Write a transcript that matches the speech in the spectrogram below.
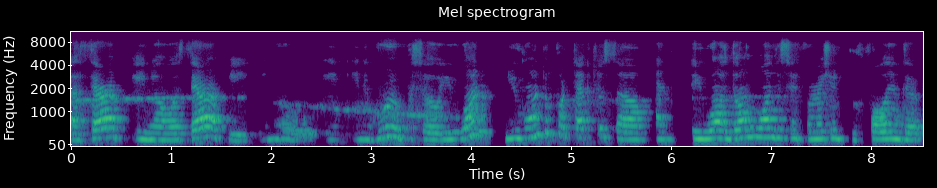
a therapy, you know, a therapy, you know, in, in a group. So you want, you want to protect yourself and you want, don't want this information to fall in the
